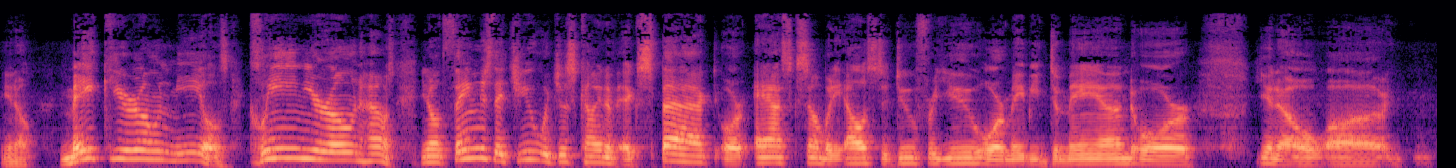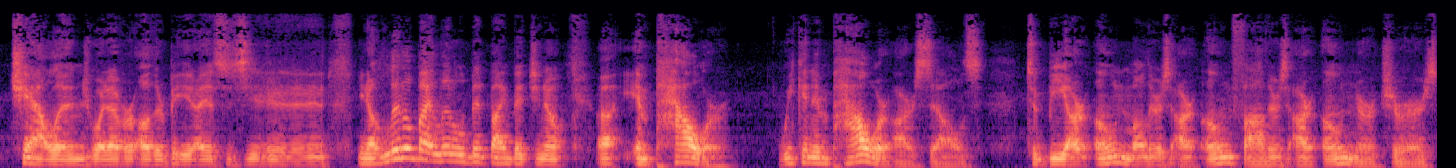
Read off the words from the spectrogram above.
you know, Make your own meals. Clean your own house. You know, things that you would just kind of expect or ask somebody else to do for you, or maybe demand, or, you know, uh, challenge whatever other just, you know little by little bit by bit you know uh, empower we can empower ourselves to be our own mothers our own fathers our own nurturers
